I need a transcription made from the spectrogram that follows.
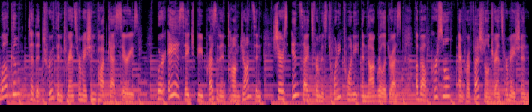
Welcome to the Truth and Transformation podcast series, where ASHP President Tom Johnson shares insights from his 2020 inaugural address about personal and professional transformation.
